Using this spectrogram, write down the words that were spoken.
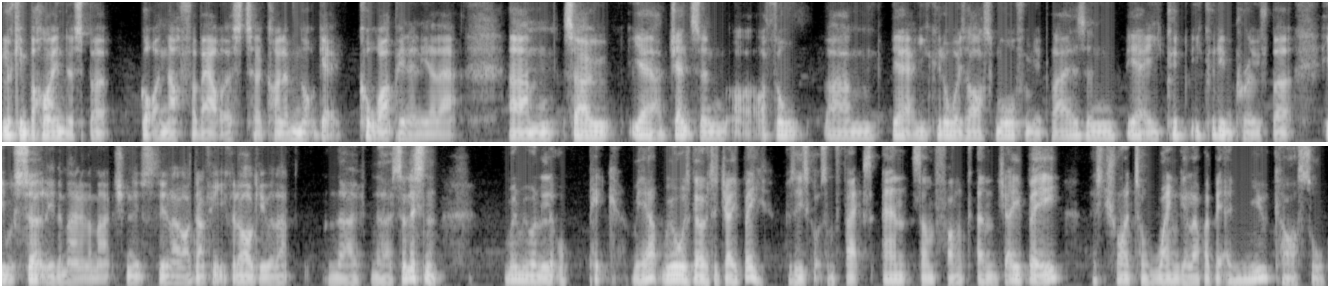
looking behind us, but got enough about us to kind of not get caught up in any of that. Um, so yeah, Jensen, I, I thought um, yeah, you could always ask more from your players, and yeah, he could he could improve, but he was certainly the man of the match, and it's you know I don't think you could argue with that. No, no. So listen, when we want a little pick me up, we always go to JB because he's got some facts and some funk, and JB has tried to wangle up a bit of Newcastle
